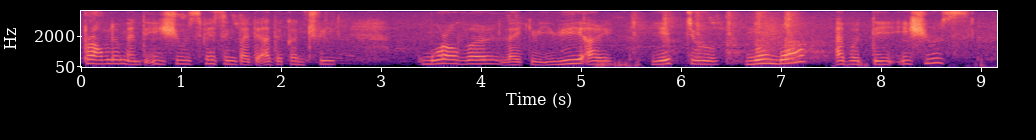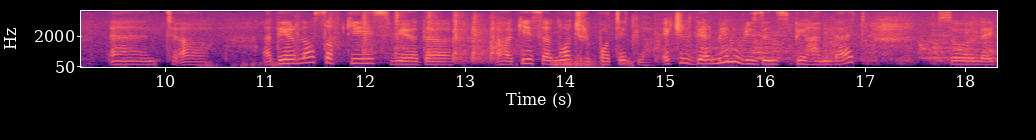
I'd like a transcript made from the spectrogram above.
problem and issues facing by the other country. Moreover, like we are yet to know more about the issues and uh, there are lots of cases where the uh, cases are not reported. Actually, there are many reasons behind that. So, like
